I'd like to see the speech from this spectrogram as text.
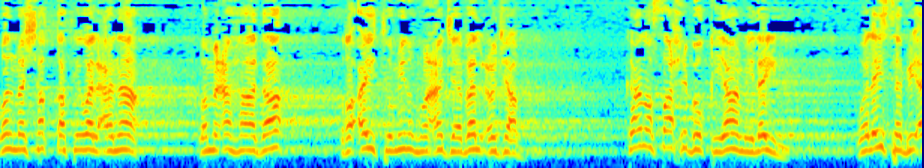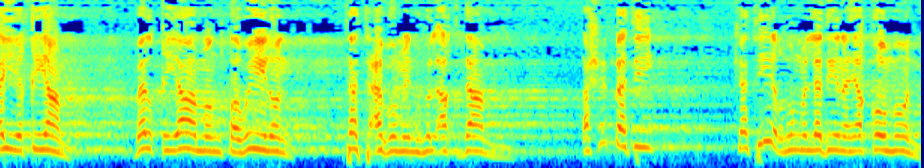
والمشقة والعناء ومع هذا رأيت منه عجب العجب كان صاحب قيام ليل وليس بأي قيام بل قيام طويل تتعب منه الأقدام. أحبتي كثير هم الذين يقومون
